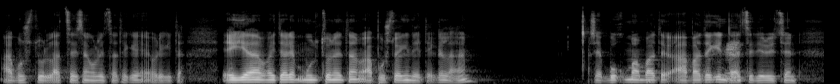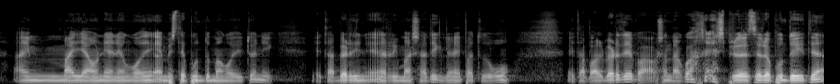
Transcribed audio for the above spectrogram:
apustu latza izango litzateke hori egita. Egia baita ere multo honetan apustu egin daitekela, eh? Ze Bukman bate, batekin da ez diruditzen hain maila honean egongo den, hain beste puntu mango dituenik, eta berdin herri masatik lehen aipatu dugu. Eta balberde, ba, osan dakoa, espero de zero puntu egitea,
